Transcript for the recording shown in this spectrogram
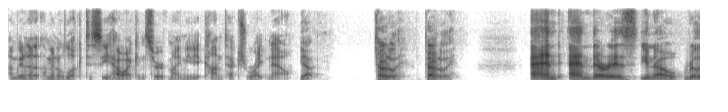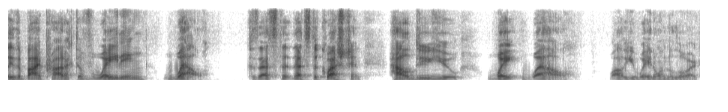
I'm gonna I'm gonna look to see how I can serve my immediate context right now. Yep. Totally. Totally. And and there is, you know, really the byproduct of waiting well. Cuz that's the that's the question. How do you wait well while you wait on the Lord?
